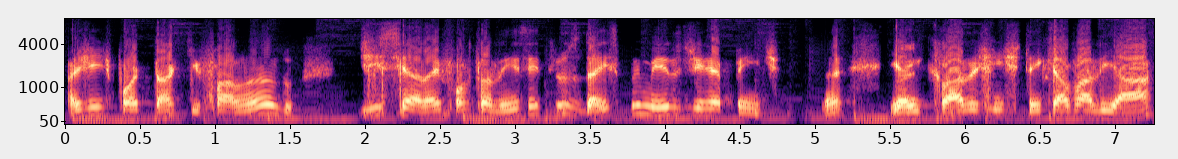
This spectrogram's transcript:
a gente pode estar aqui falando de Ceará e Fortaleza entre os 10 primeiros de repente. Né? E aí, claro, a gente tem que avaliar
